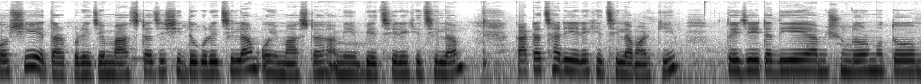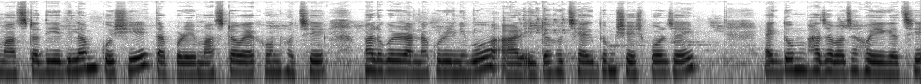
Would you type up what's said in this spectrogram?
কষিয়ে তারপরে যে মাছটা যে সিদ্ধ করেছিলাম, ওই মাছটা আমি বেছে রেখেছিলাম, কাটা ছাড়িয়ে রেখেছিলাম আর কি। তো এই যে এটা দিয়ে আমি সুন্দর মতো মাছটা দিয়ে দিলাম, কষিয়ে, তারপরে মাছটাও এখন হচ্ছে ভালো করে রান্না করে নিব। আর এইটা হচ্ছে একদম শেষ পর্যায়ে। একদম ভাজা ভাজা হয়ে গেছে।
